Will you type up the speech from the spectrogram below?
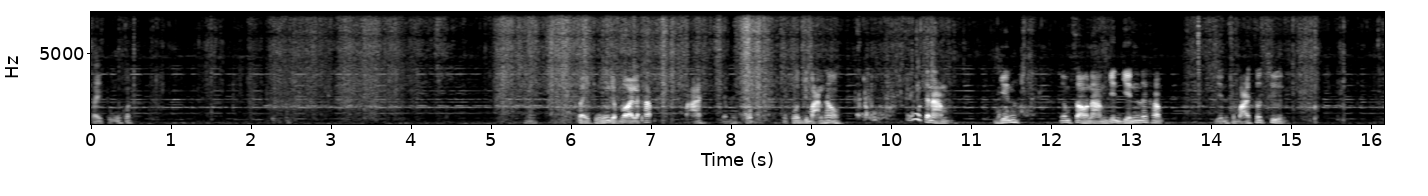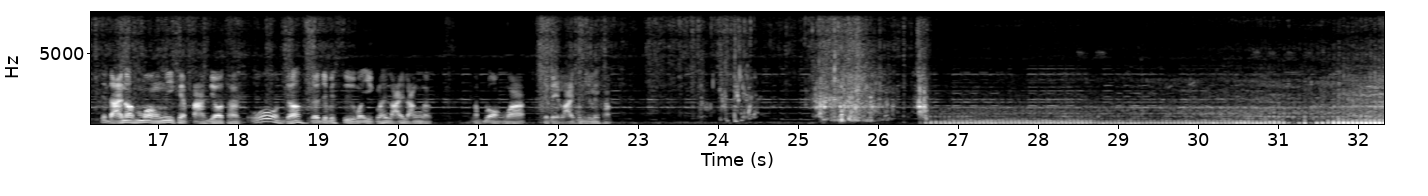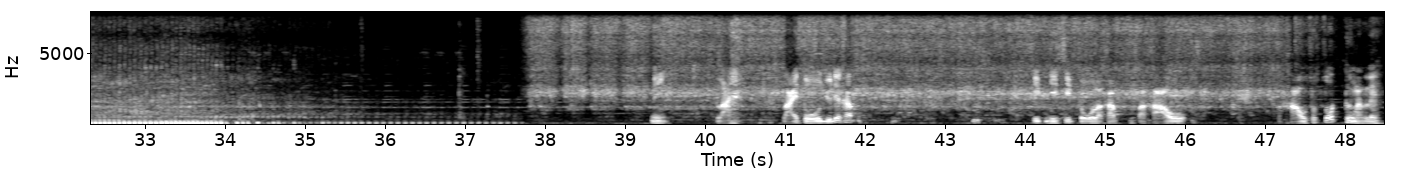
ใส่ถุงก่อนใส่ถุงเรียบร้อยแล้วครับไปเดี๋ยวไปกดไปกดอยู่บ้านเฮาจะน้ำเย็นย่ำเสาน้ำเย็นเย็นๆเลยครับ เย็นสบายสดชื่น จะได้เนาะมองนี่แค่ปากเดียวถ้าโอ้เดี๋ยวเดี๋ยวจะไปซื้อมาอีกหลายๆหลังแล้วรับรองว่าจะได้หลายกว่านี้เลยครับนี่หลายหลายตัวอยู่ด้วยครับ สิบยี่สิบตัวละครับปลาขาวปลาขาวสดๆทั้งนั้นเลย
